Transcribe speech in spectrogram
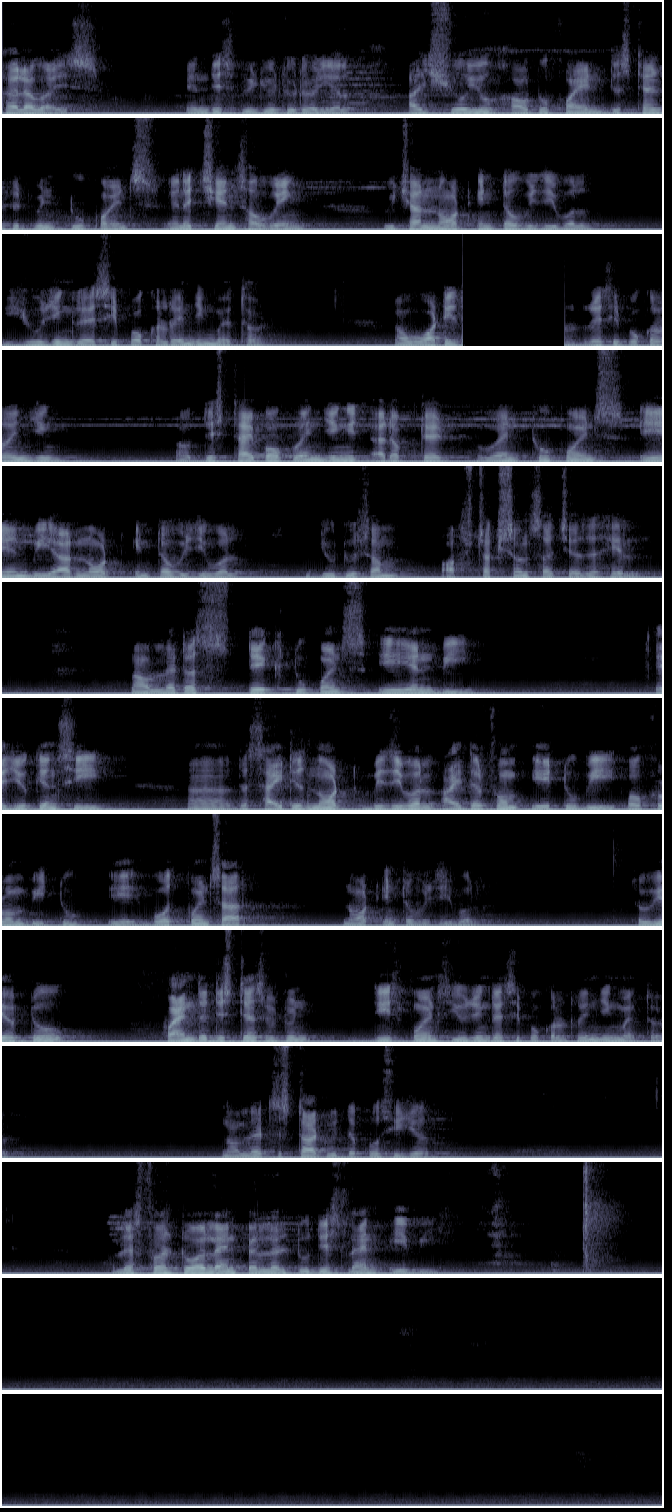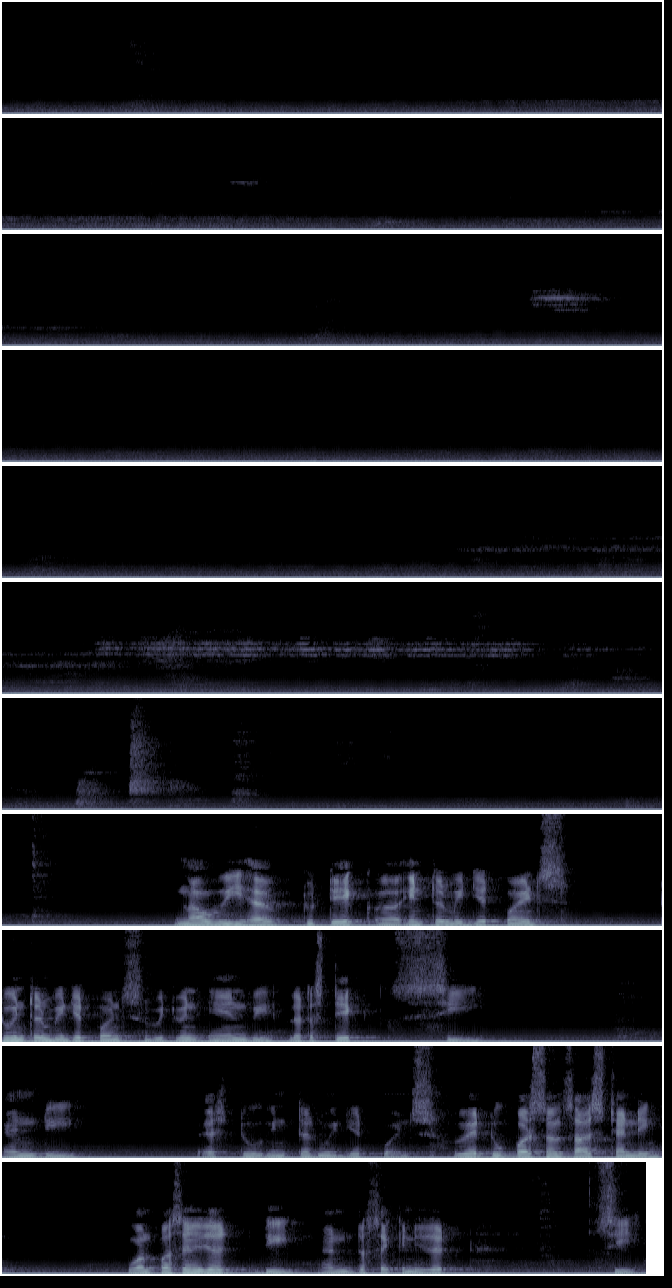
hello guys. In this video tutorial I'll show you how to find distance between two points in a chain solving which are not intervisible using reciprocal ranging method. Now what is reciprocal ranging? Now this type of ranging is adopted when two points A and B are not intervisible due to some obstruction such as a hill. Now let us take two points A and B as you can see uh, the site is not visible either from A to B or from B to A. Both points are not intervisible. So we have to find the distance between these points using reciprocal ranging method. Now let's start with the procedure. Let's first draw a line parallel to this line AB now we have to take uh, intermediate points two intermediate points between A and B. Let us take C and D as two intermediate points where two persons are standing. One person is at D and the second is at C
